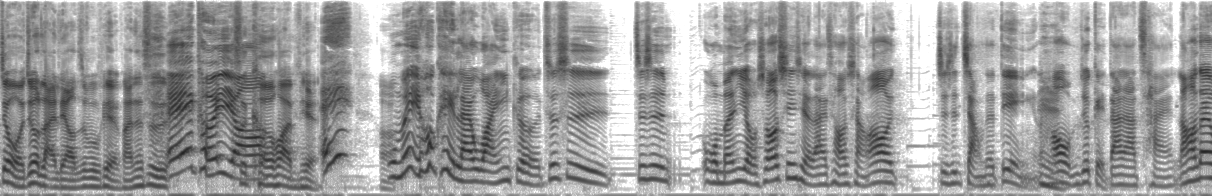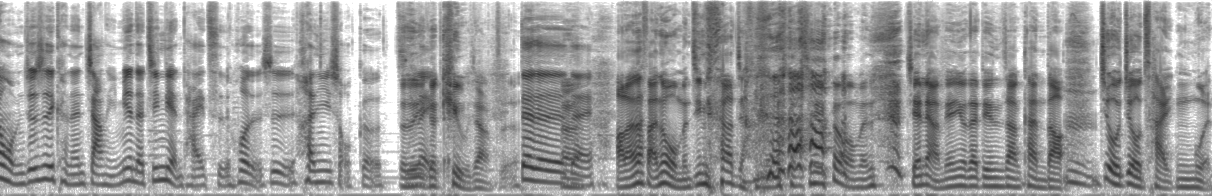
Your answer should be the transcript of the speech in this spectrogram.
就我就来聊这部片，反正是哎、欸、可以哦，是科幻片。哎、欸，嗯、我们以后可以来玩一个，就是就是我们有时候心血来潮想要。就是讲的电影，然后我们就给大家猜，嗯、然后但是我们就是可能讲里面的经典台词，或者是哼一首歌，就是一个 Q 这样子。对对对对、嗯，好了，那反正我们今天要讲的是因为我们前两天又在电视上看到《救救蔡英文》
